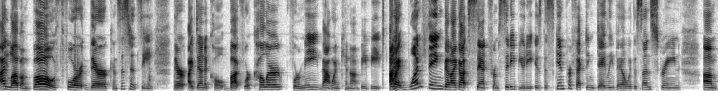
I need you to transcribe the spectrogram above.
I love them both for their consistency. They're identical, but for color, for me, that one cannot be beat. All right, one thing that I got sent from City Beauty is the Skin Perfecting Daily Veil with the sunscreen um,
